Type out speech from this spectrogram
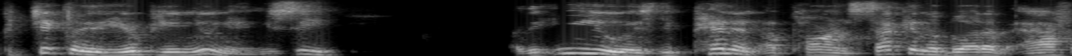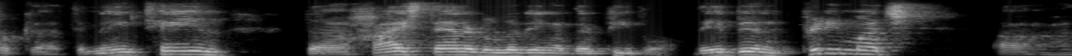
particularly the European Union. You see, the EU is dependent upon sucking the blood of Africa to maintain the high standard of living of their people. They've been pretty much, uh,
